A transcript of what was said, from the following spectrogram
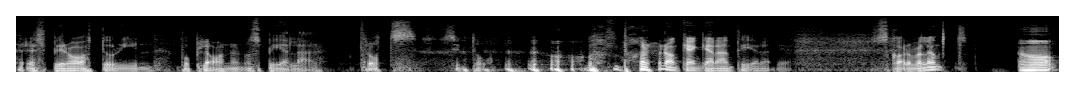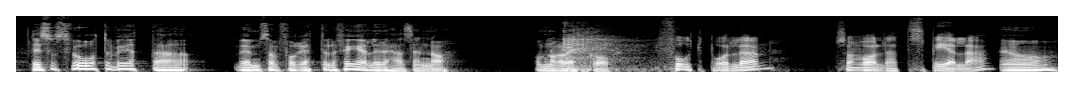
respirator in på planen och spelar trots symptom. bara de kan garantera det. Så ska det vara lugnt. Ja, det är så svårt att veta vem som får rätt eller fel i det här sen då. Om några veckor. Fotbollen som valde att spela, Ja,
